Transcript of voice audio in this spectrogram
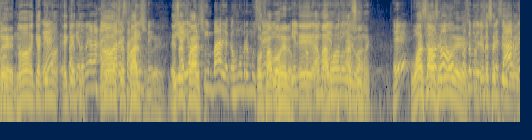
Hombre, no, es que aquí ¿Eh? no. Es que, no vengan a esa gente. Eso y ahí es a falso. Martín Vargas, que es un hombre muy Por serio. favor, Bueno. y el eh, propio Amado, asume. ¿Eh? WhatsApp, no, no, señores. no se me No expresarme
